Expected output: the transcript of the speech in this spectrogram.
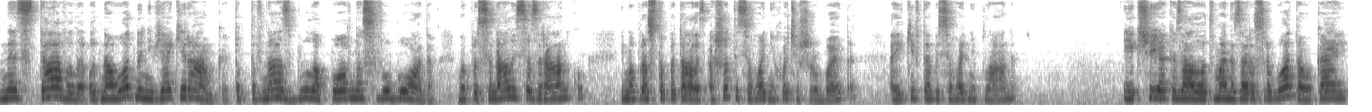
не ставили одна одну ні в які рамки. Тобто в нас була повна свобода. Ми просиналися зранку, і ми просто питались, а що ти сьогодні хочеш робити? А які в тебе сьогодні плани? І якщо я казала, от в мене зараз робота, окей,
